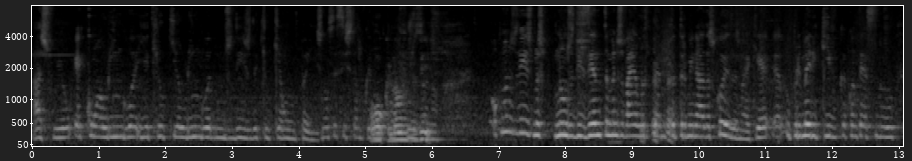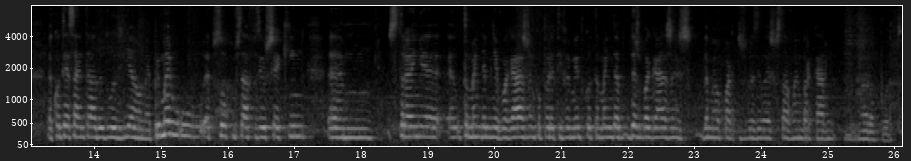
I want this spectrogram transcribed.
acho eu é com a língua e aquilo que a língua nos diz daquilo que é um país. Não sei se isto é um bocadinho ou que não nos diz ou, que não nos diz mas não nos dizendo também nos vai alertando para determinadas coisas não é que é, é o primeiro equívoco que acontece no acontece à entrada do avião. Não é? Primeiro, o, a pessoa que me está a fazer o check-in um, estranha o tamanho da minha bagagem comparativamente com o tamanho da, das bagagens da maior parte dos brasileiros que estavam a embarcar no, no aeroporto.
